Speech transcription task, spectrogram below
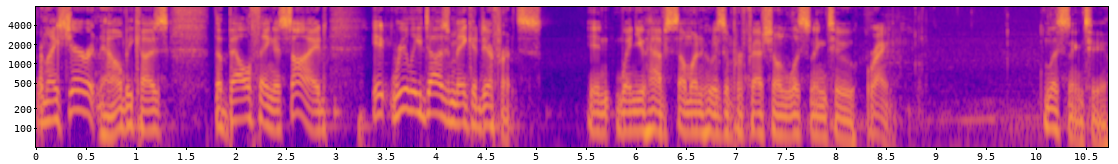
And I share it now because the bell thing aside, it really does make a difference in when you have someone who is a professional listening to Right. listening to you.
